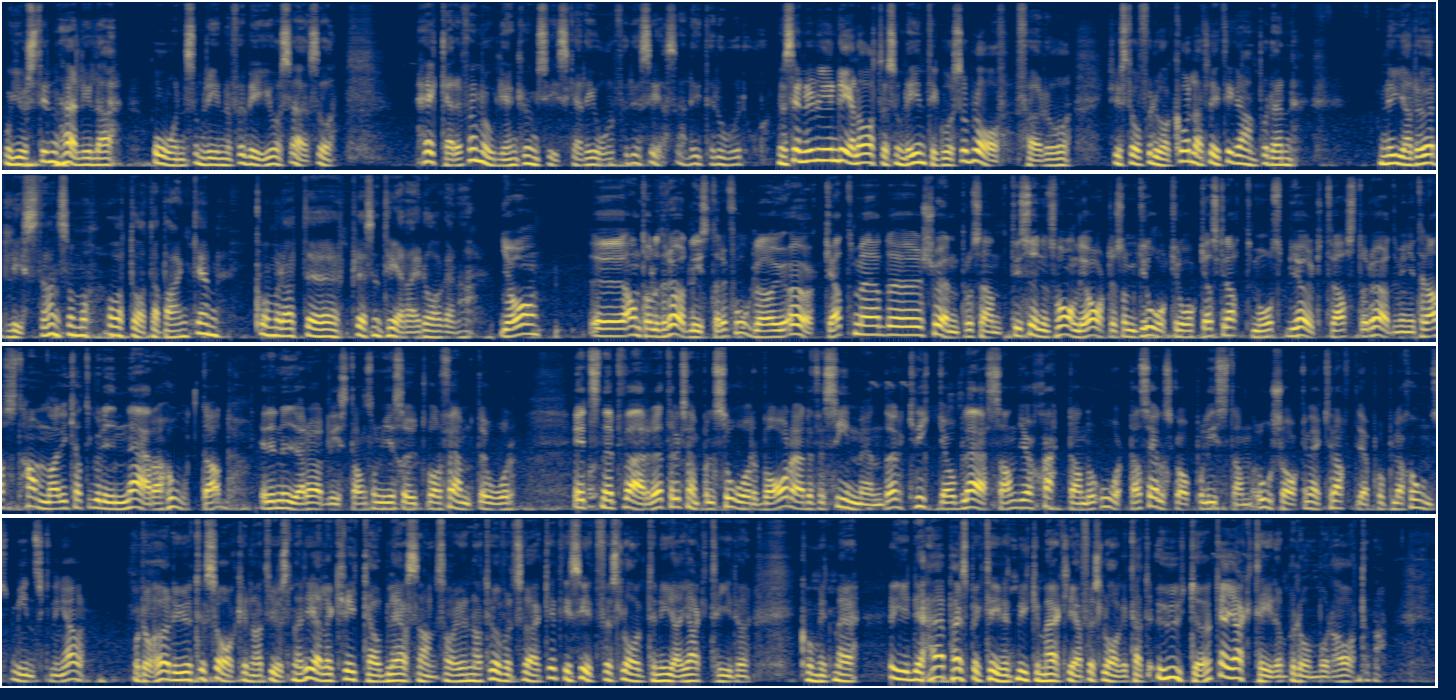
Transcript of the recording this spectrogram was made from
Och just i den här lilla ån som rinner förbi oss här så häckar det förmodligen kungsfiskare i år för det ses här lite då och då. Men sen är det ju en del arter som det inte går så bra för och Kristoffer du har kollat lite grann på den nya rödlistan som Artdatabanken kommer att eh, presentera i dagarna. Ja, eh, antalet rödlistade fåglar har ju ökat med eh, 21 procent. Till synes vanliga arter som gråkråka, skrattmås, björktrast och rödvingetrast hamnar i kategorin nära hotad i den nya rödlistan som ges ut var femte år. Ett snäpp värre, till exempel sårbar, är det för simänder. Kricka och bläsand gör stjärtand och årta sällskap på listan. Orsaken är kraftiga populationsminskningar. Och då hör det ju till saken att just när det gäller kricka och bläsand så har ju Naturvårdsverket i sitt förslag till nya jakttider kommit med i det här perspektivet mycket märkliga förslaget att utöka jakttiden på de båda arterna.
